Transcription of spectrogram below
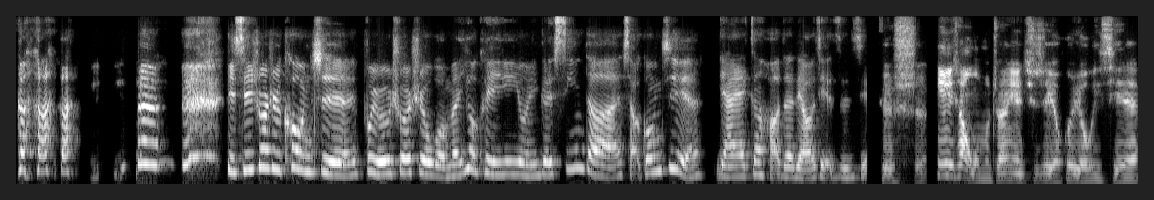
哈哈哈，与其说是控制，不如说是我们又可以运用一个新的小工具来更好的了解自己。就是因为像我们专业其实也会有一些，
